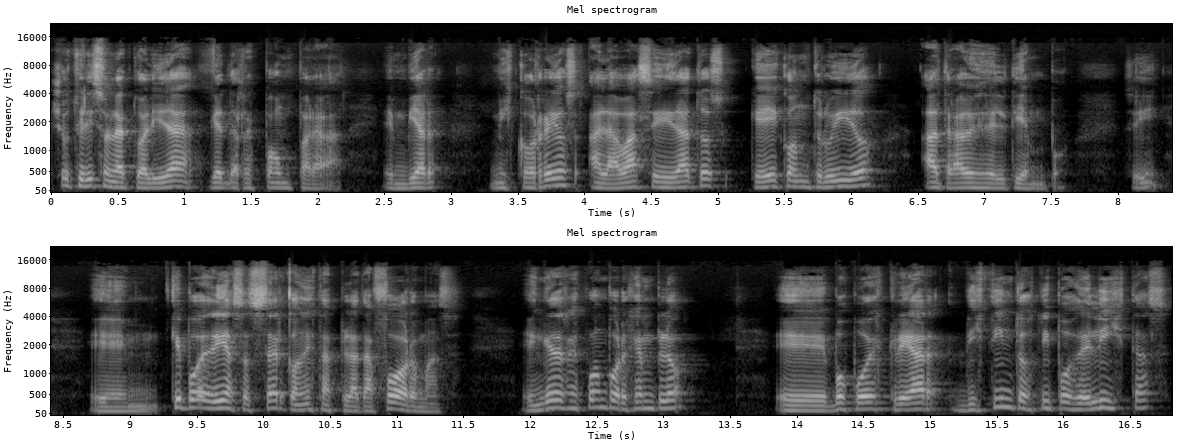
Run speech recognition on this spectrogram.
Yo utilizo en la actualidad GetResponse para enviar mis correos a la base de datos que he construido a través del tiempo. ¿sí? Em, ¿Qué podrías hacer con estas plataformas? En GetResponse, por ejemplo, eh, vos podés crear distintos tipos de listas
